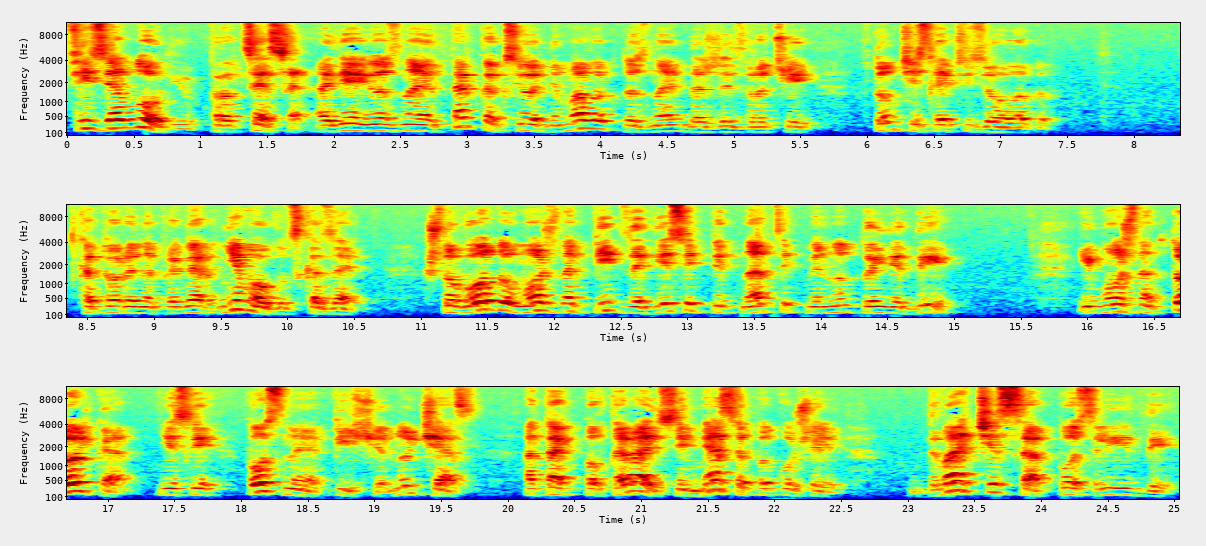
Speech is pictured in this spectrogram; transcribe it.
физиологию процесса, а я ее знаю так, как сегодня мало кто знает даже из врачей, в том числе физиологов, которые, например, не могут сказать, что воду можно пить за 10-15 минут до еды. И можно только, если постная пища, ну час, а так полтора, если мясо покушали, два часа после еды.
